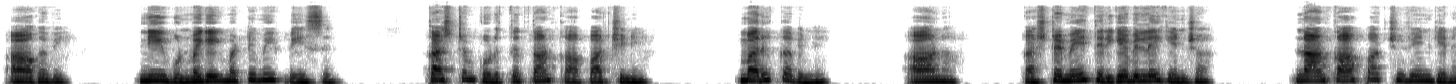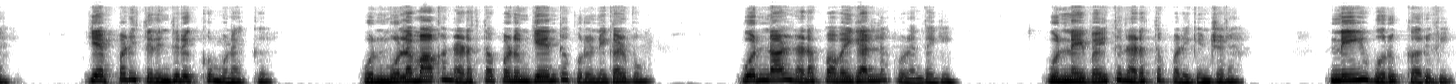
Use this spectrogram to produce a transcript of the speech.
ஆகவே நீ உண்மையை மட்டுமே பேசு. கஷ்டம் கொடுத்துத்தான் காப்பாற்றினேன். மறுக்கவில்லை. ஆனா கஷ்டமே தெரியவில்லை என்றால் நான் காப்பாற்றுவேன் என. எப்படி தெரிந்திருக்கும் உனக்கு? உன் மூலமாக நடத்தப்படும் எந்த ஒரு நிகழ்வும் உன்னால் நடப்பவை அல்ல குழந்தையே. உன்னை வைத்து நடத்தப்படுகின்றன. நீ ஒரு கருவி.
